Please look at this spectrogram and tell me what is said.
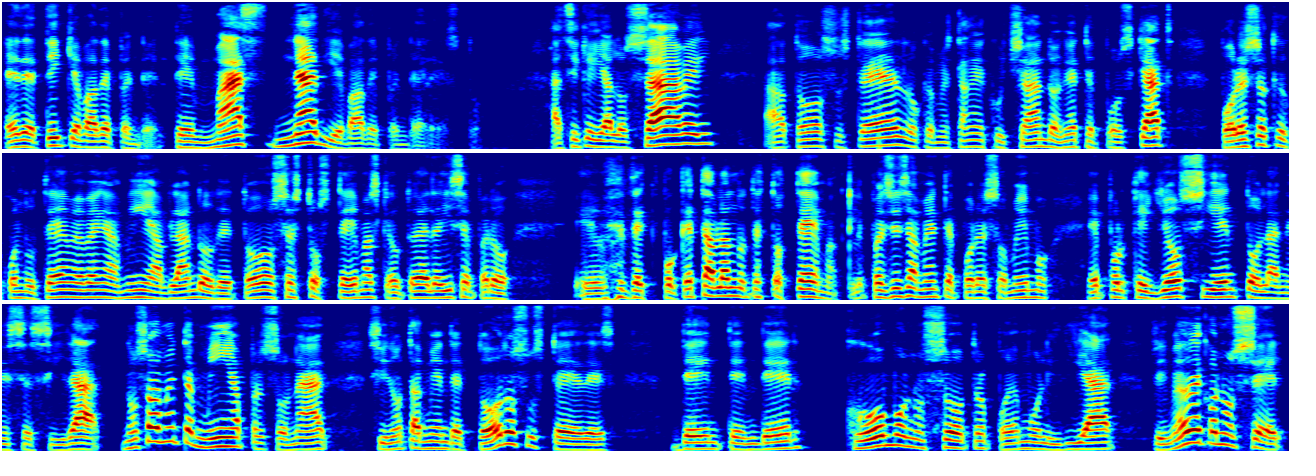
Es de ti que va a depender. De más nadie va a depender esto. Así que ya lo saben, a todos ustedes, los que me están escuchando en este podcast. Por eso es que cuando ustedes me ven a mí hablando de todos estos temas que a ustedes le dicen, pero eh, ¿por qué está hablando de estos temas? Precisamente por eso mismo, es porque yo siento la necesidad, no solamente mía personal, sino también de todos ustedes, de entender cómo nosotros podemos lidiar, primero de conocer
